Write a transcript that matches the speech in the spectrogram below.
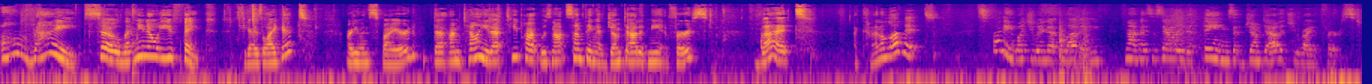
All right. So let me know what you think. You guys like it? Are you inspired? That I'm telling you that teapot was not something that jumped out at me at first, but I kind of love it. It's funny what you end up loving, It's not necessarily the things that jumped out at you right at first.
